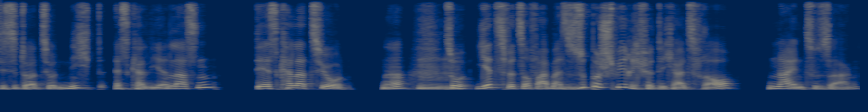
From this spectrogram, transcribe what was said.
die Situation nicht eskalieren lassen. Deeskalation. Ne? Mhm. So, jetzt wird es auf einmal super schwierig für dich als Frau, Nein zu sagen.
